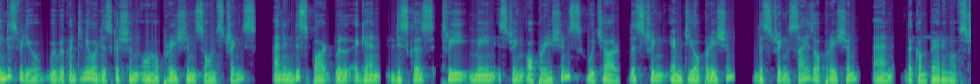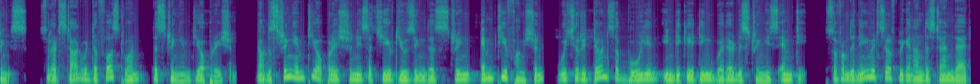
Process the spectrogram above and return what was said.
In this video, we will continue our discussion on operations on strings. And in this part, we'll again discuss three main string operations, which are the string empty operation, the string size operation, and the comparing of strings. So let's start with the first one, the string empty operation. Now the string empty operation is achieved using the string empty function, which returns a boolean indicating whether the string is empty. So from the name itself, we can understand that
